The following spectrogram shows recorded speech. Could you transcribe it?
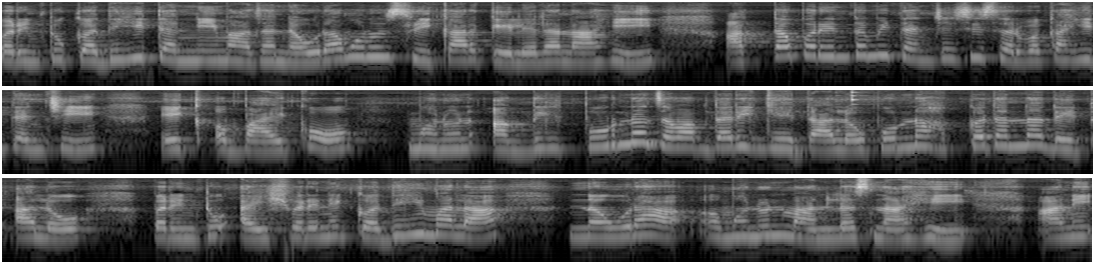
परंतु कधीही त्यांनी माझा नवरा म्हणून स्वीकार केलेला नाही. आत्तापर्यंत मी त्यांच्याशी सर्व काही त्यांची एक बायको म्हणून अगदी पूर्ण जबाबदारी घेत आलो पूर्ण हक्क त्यांना देत आलो परंतु ऐश्वर्याने कधीही मला नवरा म्हणून मानलंच नाही. आणि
